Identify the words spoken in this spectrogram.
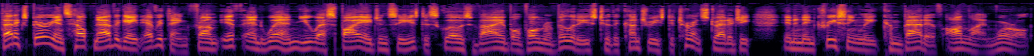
That experience helped navigate everything from if and when U.S. spy agencies disclose valuable vulnerabilities to the country's deterrence strategy in an increasingly combative online world.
